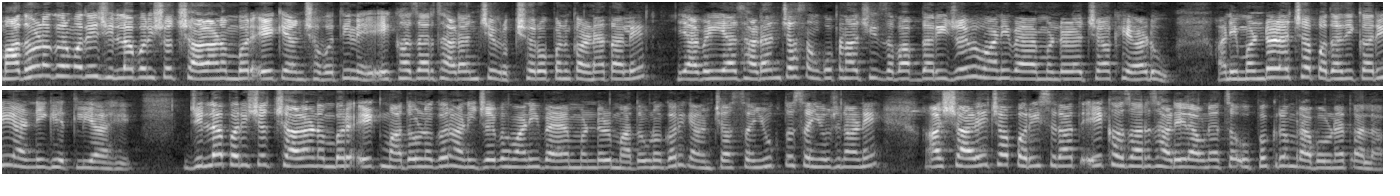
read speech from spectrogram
माधवनगरमध्ये जिल्हा परिषद शाळा नंबर एक यांच्या वतीने एक हजार झाडांचे वृक्षारोपण करण्यात आले. यावेळी या झाडांच्या संगोपनाची जबाबदारी जय भवानी व्यायाम मंडळाच्या खेळाडू आणि मंडळाच्या पदाधिकारी यांनी घेतली आहे. जिल्हा परिषद शाळा नंबर एक माधवनगर आणि जय भवानी व्यायाम मंडळ माधवनगर यांच्या संयुक्त संयोजनाने आज शाळेच्या परिसरात एक हजार झाडे लावण्याचा उपक्रम राबवण्यात आला.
